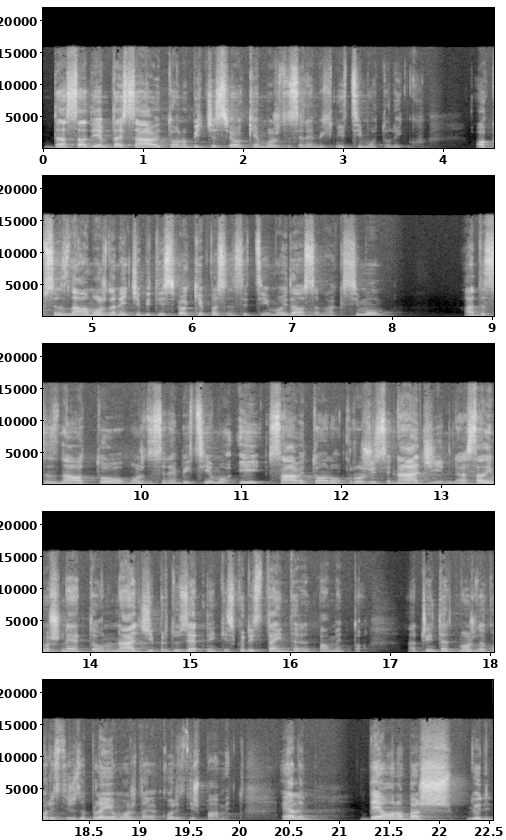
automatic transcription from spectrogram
da sad imam taj savjet, ono, bit će sve ok, možda se ne bih ni cimao toliko. Ako sam znao možda neće biti sve ok, pa sam se cimao i dao sam maksimum, a da sam znao to, možda se ne bih cimao i savjet, ono, okruži se, nađi, na- sad imaš net, ono, nađi preduzetnik, iskoristi taj internet pametno. Znači, internet možda da koristiš za bleju, možda da ga koristiš pametno. Elem, gde ono baš ljudi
